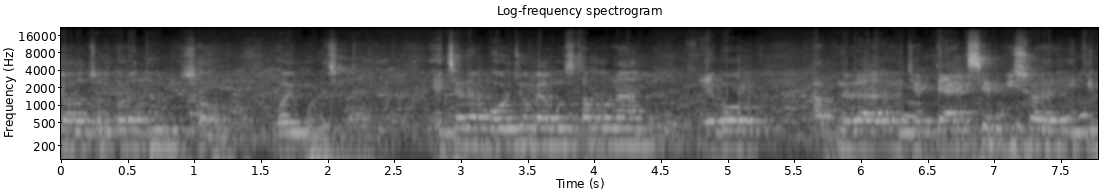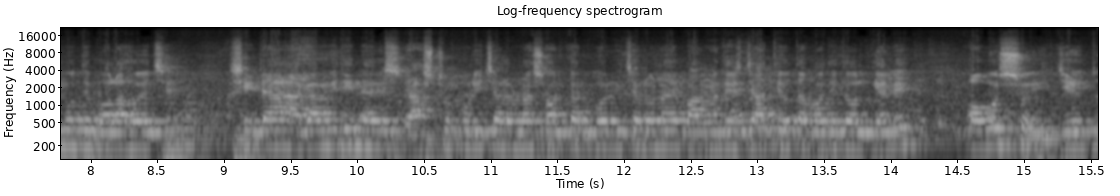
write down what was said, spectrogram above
চলাচল করা দুর্বিষহ হয়ে পড়েছে। এছাড়া বর্জ্য ব্যবস্থাপনা এবং আপনারা ওই যে ট্যাক্সের বিষয়ে ইতিমধ্যে বলা হয়েছে, সেটা আগামী দিনে রাষ্ট্র পরিচালনা, সরকার পরিচালনায় বাংলাদেশ জাতীয়তাবাদী দল গেলে অবশ্যই, যেহেতু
